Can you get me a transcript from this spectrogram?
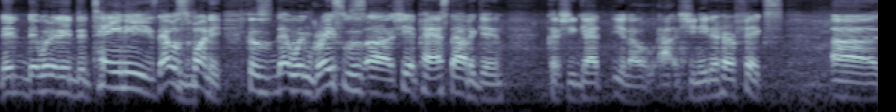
They, they what are they detainees? That was funny because that when Grace was uh, she had passed out again because she got you know uh, she needed her fix. Uh,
